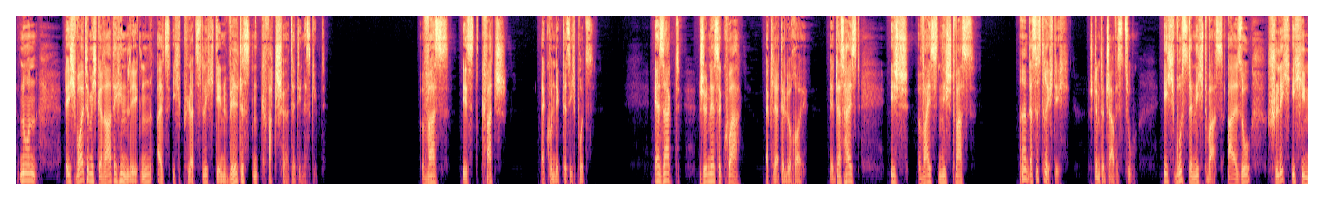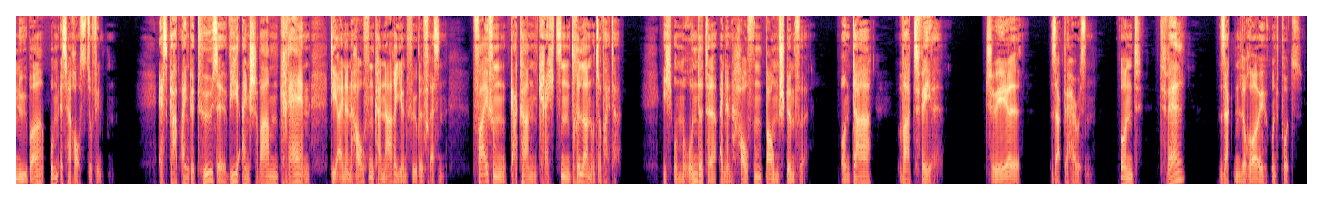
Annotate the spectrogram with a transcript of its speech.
Nun, ich wollte mich gerade hinlegen, als ich plötzlich den wildesten Quatsch hörte, den es gibt. Was ist Quatsch? erkundigte sich Putz. Er sagt Je ne sais quoi, erklärte Leroy. Das heißt, ich weiß nicht was. Ah, das ist richtig, stimmte Jarvis zu. Ich wusste nicht was, also schlich ich hinüber, um es herauszufinden. Es gab ein Getöse wie ein Schwarm Krähen, die einen Haufen Kanarienvögel fressen. Pfeifen, gackern, krächzen, trillern und so weiter. Ich umrundete einen Haufen Baumstümpfe. Und da war Tweel. Tweel, sagte Harrison. Und Twell? sagten Leroy und Putz.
